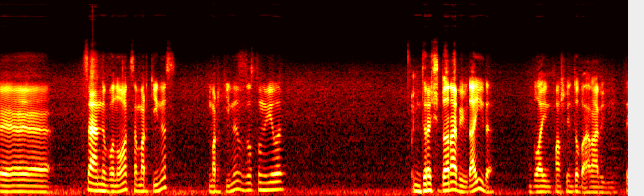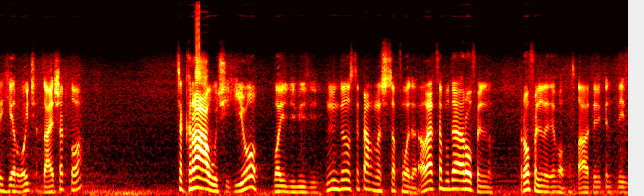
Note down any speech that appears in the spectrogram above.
Е, це не воно, це Мартінес. Мартінес застановили. Він, До речі, до Арабів, да, їде? Була інфа, що він до Арабів. їде. Це герой, чи далі хто? Це Крауч, йоп, твої дивізії. Ну, 95 значить це фодер. Але це буде рофельно. Рофельно його поставити вікенд ліг.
